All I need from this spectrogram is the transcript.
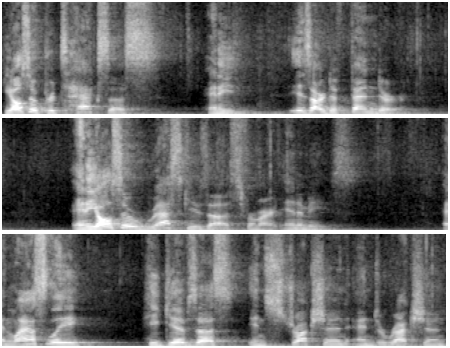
He also protects us, and he is our defender. And he also rescues us from our enemies. And lastly, he gives us instruction and direction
